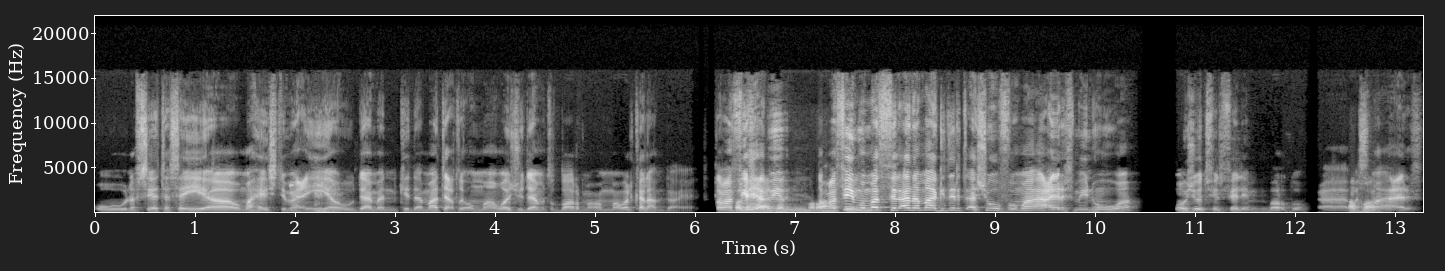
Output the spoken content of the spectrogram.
ونفسيتها سيئة وما هي اجتماعية ودائما كذا ما تعطي أمها وجه ودائما تتضارب مع أمها والكلام ده يعني طبعا في حبيب طبعا في. ممثل أنا ما قدرت أشوفه ما أعرف مين هو موجود في الفيلم برضو آه بس. ما أعرف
